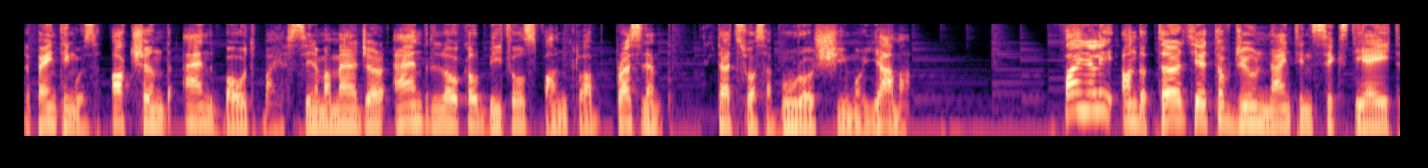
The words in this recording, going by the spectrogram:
The painting was auctioned and bought by a cinema manager and local Beatles fan club president, Tetsuo Saburo Shimoyama. Finally, on the 30th of June 1968,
